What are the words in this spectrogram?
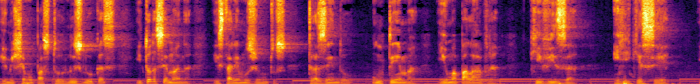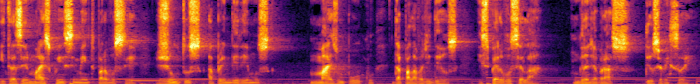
eu me chamo Pastor Luiz Lucas e toda semana estaremos juntos trazendo um tema e uma palavra que visa enriquecer e trazer mais conhecimento para você. Juntos aprenderemos mais um pouco da palavra de Deus. Espero você lá. Um grande abraço. Deus te abençoe.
